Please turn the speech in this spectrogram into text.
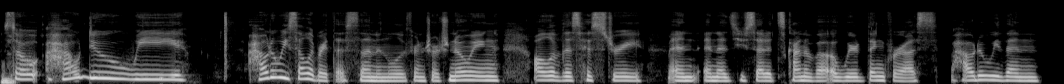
Hmm. So, how do we how do we celebrate this then in the Lutheran Church, knowing all of this history? And and as you said, it's kind of a, a weird thing for us. How do we then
